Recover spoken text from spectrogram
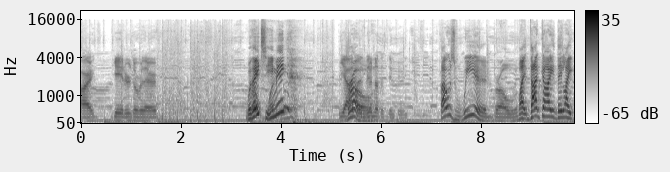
All right, Gators over there. Were they what? teaming? Yeah, Bro. They're, they're not the same team. That was weird, bro. Like that guy, they like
